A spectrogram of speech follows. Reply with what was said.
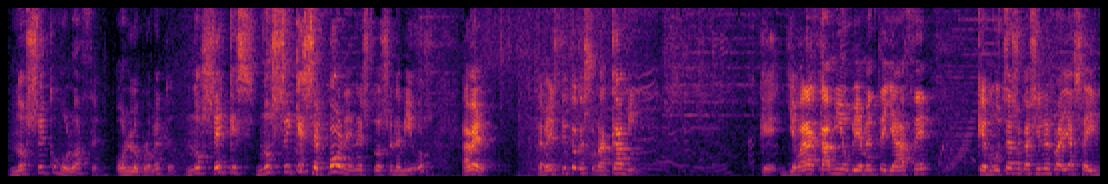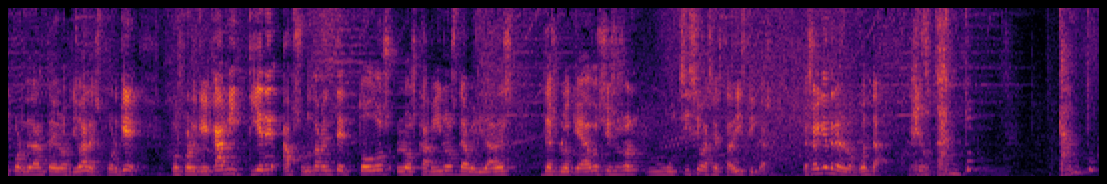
No sé cómo lo hacen, os lo prometo. No sé qué, no sé qué se ponen estos enemigos. A ver, también es cierto que es una Kami Que llevar a Kami obviamente ya hace Que en muchas ocasiones vayas a ir por delante de los rivales. ¿Por qué? Pues porque Kami tiene absolutamente todos los caminos de habilidades desbloqueados Y eso son muchísimas estadísticas. Eso hay que tenerlo en cuenta. ¿Pero tanto? ¿Tanto?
